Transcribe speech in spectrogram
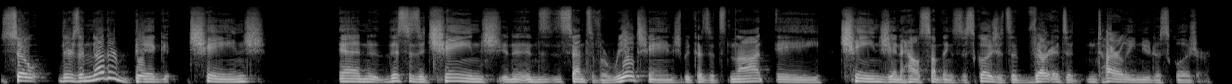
So there's another big change and this is a change in, in, the sense of a real change because it's not a change in how something's disclosed. It's a very, it's an entirely new disclosure.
